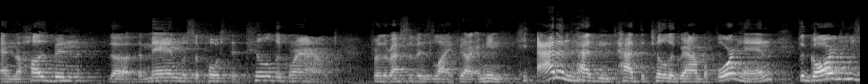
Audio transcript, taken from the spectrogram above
And the husband, the, the man, was supposed to till the ground for the rest of his life. I mean, he, Adam hadn't had to till the ground beforehand. The garden was,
